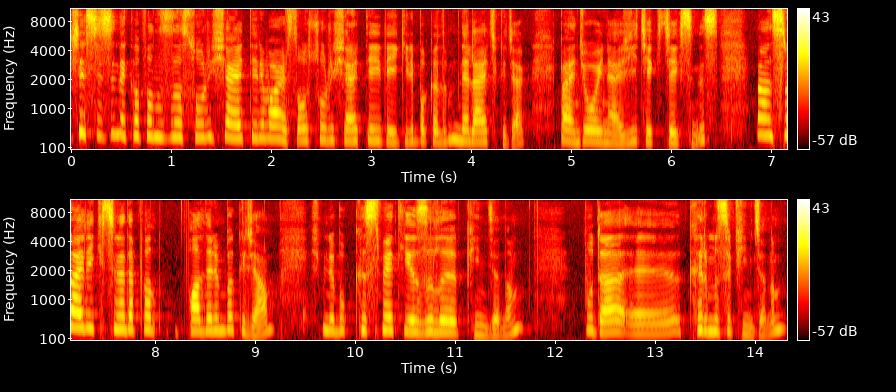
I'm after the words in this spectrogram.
İşte sizin de kafanızda soru işaretleri varsa o soru işaretleriyle ilgili bakalım neler çıkacak. Bence o enerjiyi çekeceksiniz. Ben sırayla ikisine de fal, fallarıma bakacağım. Şimdi bu kısmet yazılı fincanım. Bu da e, kırmızı fincanım.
